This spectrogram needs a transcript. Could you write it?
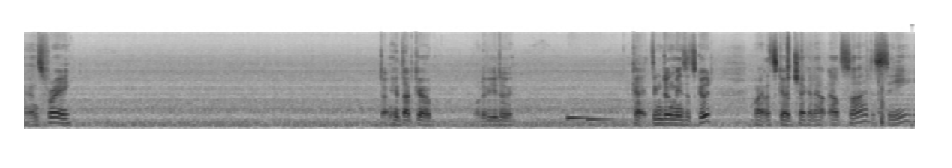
Hands free. Hit that curb, whatever you do. Okay, ding dong means it's good. All right, let's go check it out outside to see.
